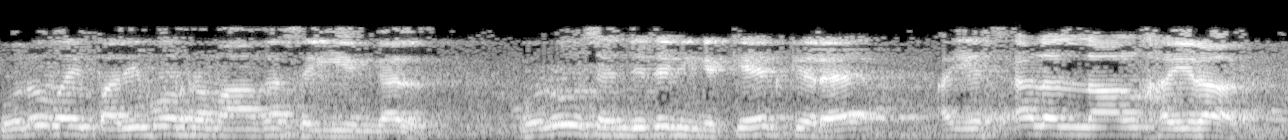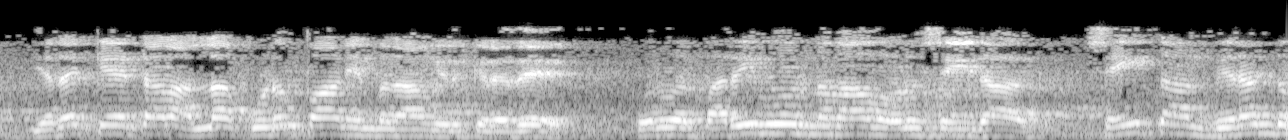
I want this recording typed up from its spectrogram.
குழுவை பரிபூர்ணமாக செய்யுங்கள். குழு செஞ்சுட்டு நீங்க கேட்கிற எஸ் அல்லால் ஹைரார் எதை கேட்டால் அல்லாஹ் கொடுப்பான் என்பதாக இருக்கிறது. ஒருவர் பரிபூர்ணமாக ஒழு செய்தால் செய்தான் விரண்டு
